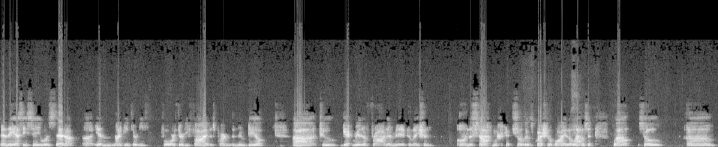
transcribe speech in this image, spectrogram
And the SEC was set up uh, in 1934, 35 as part of the New Deal uh, to get rid of fraud and manipulation on the stock market. So there's a question of why it allows it. Well, so um,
